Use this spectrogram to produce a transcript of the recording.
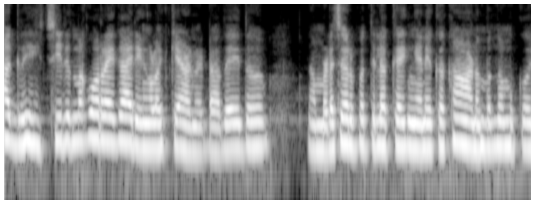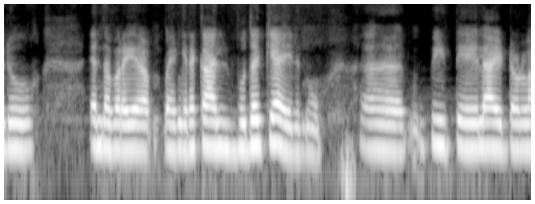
ആഗ്രഹിച്ചിരുന്ന കുറേ കാര്യങ്ങളൊക്കെയാണ് കേട്ടോ അതായത് നമ്മുടെ ചെറുപ്പത്തിലൊക്കെ ഇങ്ങനെയൊക്കെ കാണുമ്പോൾ നമുക്കൊരു എന്താ പറയുക ഭയങ്കര അത്ഭുതമൊക്കെ ആയിരുന്നു. പി ടി എയിലായിട്ടുള്ള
